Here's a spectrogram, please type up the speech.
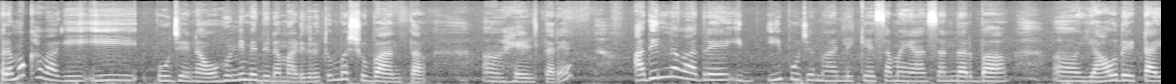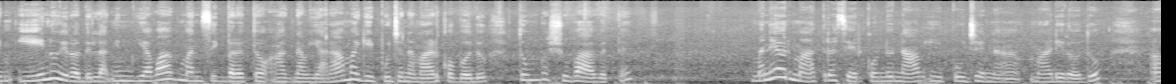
ಪ್ರಮುಖವಾಗಿ ಈ ಪೂಜೆ ನಾವು ಹುಣ್ಣಿಮೆ ದಿನ ಮಾಡಿದರೆ ತುಂಬ ಶುಭ ಅಂತ ಹೇಳ್ತಾರೆ. ಅದಿಲ್ಲವಾದರೆ ಇದು ಈ ಪೂಜೆ ಮಾಡಲಿಕ್ಕೆ ಸಮಯ ಸಂದರ್ಭ ಯಾವುದೇ ಟೈಮ್ ಏನೂ ಇರೋದಿಲ್ಲ. ನಿಮ್ಗೆ ಯಾವಾಗ ಮನಸ್ಸಿಗೆ ಬರುತ್ತೋ ಆಗ ನಾವು ಆರಾಮಾಗಿ ಈ ಪೂಜೆನ ಮಾಡ್ಕೋಬೋದು. ತುಂಬ ಶುಭ ಆಗುತ್ತೆ. ಮನೆಯವ್ರು ಮಾತ್ರ ಸೇರಿಕೊಂಡು ನಾವು ಈ ಪೂಜೆನ ಮಾಡಿರೋದು. ಆ,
